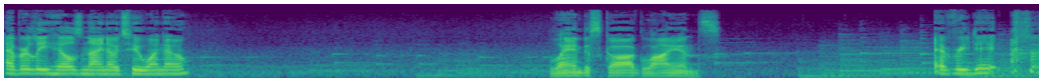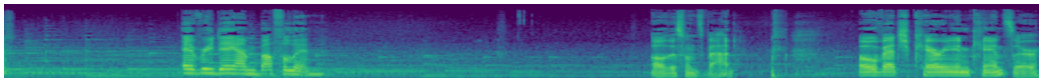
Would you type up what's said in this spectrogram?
Everly Hills 90210. Landeskog Lions. Every day. Every day I'm buffalin'. Oh, this one's bad. Ovech carrying cancer.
